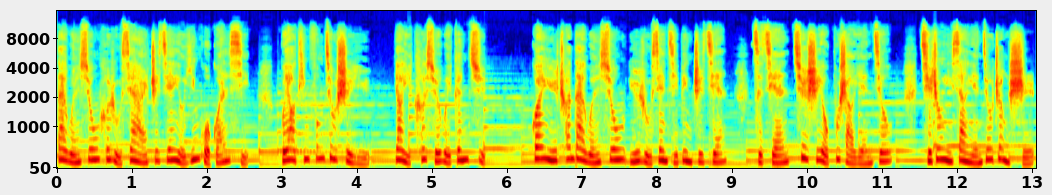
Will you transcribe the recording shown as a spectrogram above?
戴文胸和乳腺癌之间有因果关系。不要听风就是雨，要以科学为根据。关于穿戴文胸与乳腺疾病之间，此前确实有不少研究。其中一项研究证实，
